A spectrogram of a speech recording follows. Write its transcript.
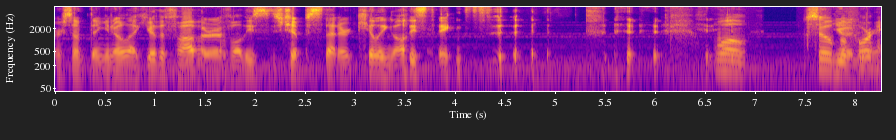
or something, you know. Like you're the father of all these ships that are killing all these things. Well, so You before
